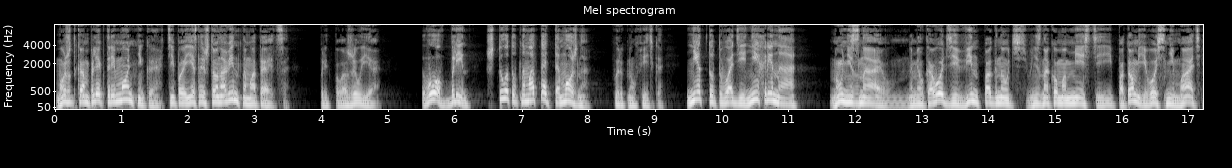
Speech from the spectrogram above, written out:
Может, комплект ремонтника, типа если что на винт намотается? Предположил я. Вов, блин, что тут намотать-то можно? Фыркнул Федька. Нет тут в воде ни хрена. Ну, не знаю. На мелководье винт погнуть в незнакомом месте и потом его снимать.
